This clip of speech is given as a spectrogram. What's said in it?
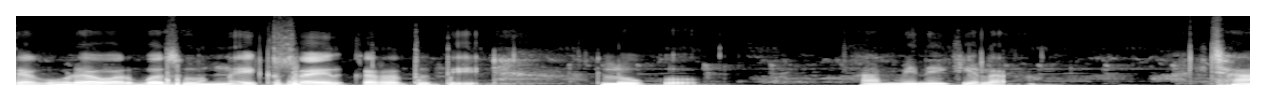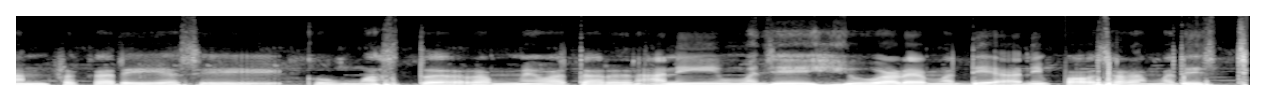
त्या घोड्यावर बसून एक्सायर करत होते लोक. आम्ही नाही केला. छान प्रकारे असे खूप मस्त रम्य वातावरण आणि म्हणजे हिवाळ्यामध्ये आणि पावसाळ्यामध्ये छान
